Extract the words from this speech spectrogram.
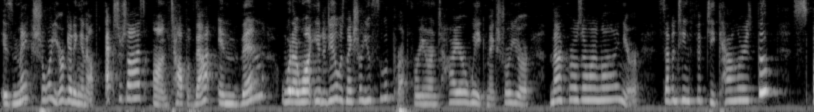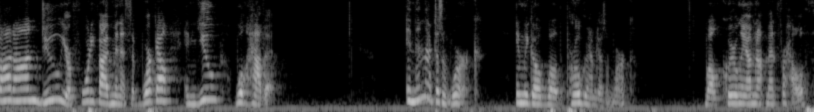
is make sure you're getting enough exercise on top of that. And then what I want you to do is make sure you food prep for your entire week. Make sure your macros are in line, your 1750 calories, boop, spot on. Do your 45 minutes of workout, and you will have it. And then that doesn't work. And we go, well, the program doesn't work. Well, clearly I'm not meant for health.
